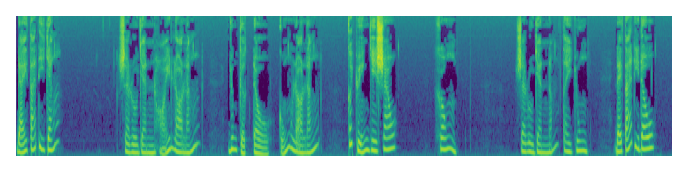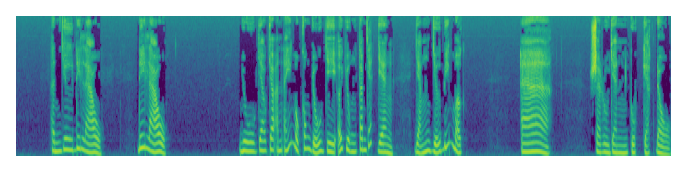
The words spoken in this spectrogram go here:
Đại tá đi chắn? Sarojan hỏi lo lắng. Dung cực đầu cũng lo lắng. Có chuyện gì sao? Không. Sarojan nắm tay Dung. Đại tá đi đâu? Hình như đi Lào. Đi Lào. Dù giao cho anh ấy một công vụ gì ở vùng tam giác vàng, dặn giữ bí mật. À, Sarujan cục gạt đầu.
